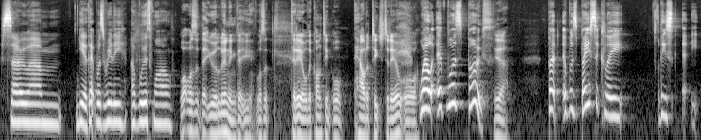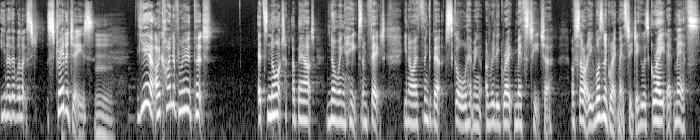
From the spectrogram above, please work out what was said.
So um, yeah, that was really a worthwhile. What was it that you were learning? That you was it te reo, the content, or how to teach te reo, or Well, it was both, yeah, but it was basically these, you know, they were like st- strategies. Hmm. Yeah, I kind of learnt that it's not about knowing heaps. In fact, you know, I think about school having a really great maths teacher. Oh, sorry, he wasn't a great maths teacher. He was great at maths,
